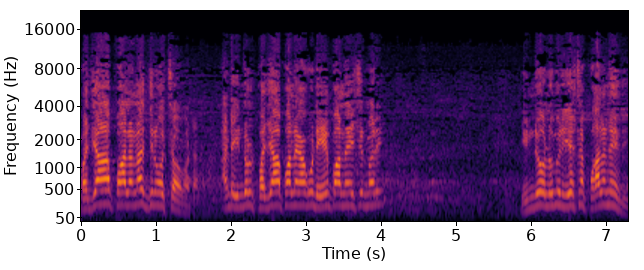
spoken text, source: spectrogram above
ప్రజాపాలన దినోత్సవం అనమాట అంటే ఇన్ని రోజులు ప్రజాపాలన కాకుండా ఏం పాలన చేసింది మరి? ఇన్ని రోజులు మీరు చేసిన పాలన ఏంది?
